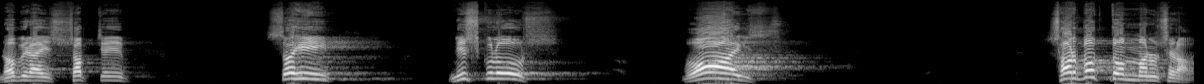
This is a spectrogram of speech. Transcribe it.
নবীরাই সবচেয়ে শহীদ নিষ্কুলুষ ওয়াইস সর্বোত্তম মানুষেরা।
